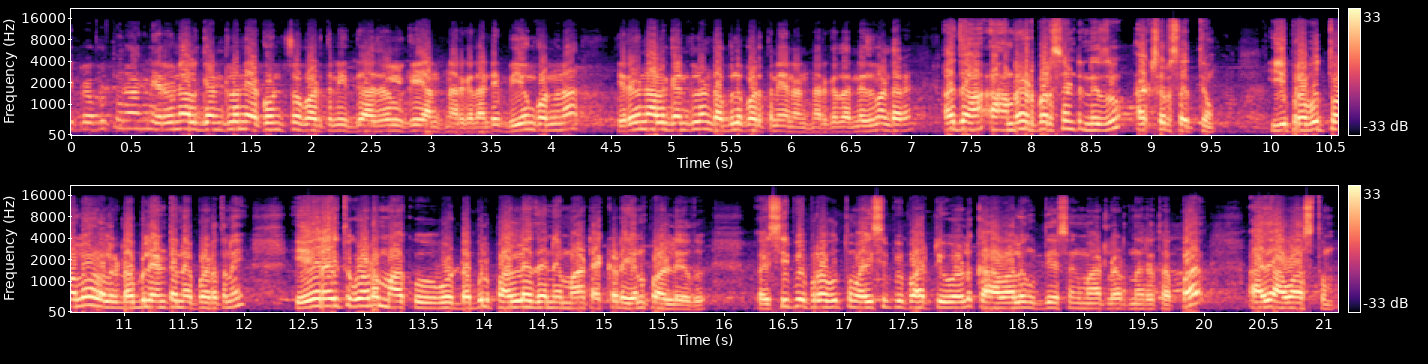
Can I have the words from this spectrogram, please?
ఈ ప్రభుత్వం రాగానే ఇరవై నాలుగు గంటల్లోనే అకౌంట్స్ పడుతున్నాయి అంటున్నారు కదా. అంటే బియ్యం కొన్నా ఇరవై నాలుగు గంటల్లో డబ్బులు పడుతున్నాయని అంటున్నారు కదా నిజమంటారా? అది హండ్రెడ్ పర్సెంట్ నిజం అక్షర సత్యం. ఈ ప్రభుత్వంలో వాళ్ళకి డబ్బులు వెంటనే పడుతున్నాయి. ఏ రైతు కూడా మాకు ఓ డబ్బులు పడలేదనే మాట ఎక్కడ వినపడలేదు. వైసీపీ ప్రభుత్వం వైసీపీ పార్టీ వాళ్ళు కావాలని ఉద్దేశంగా మాట్లాడుతున్నారే తప్ప అది అవాస్తవం.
